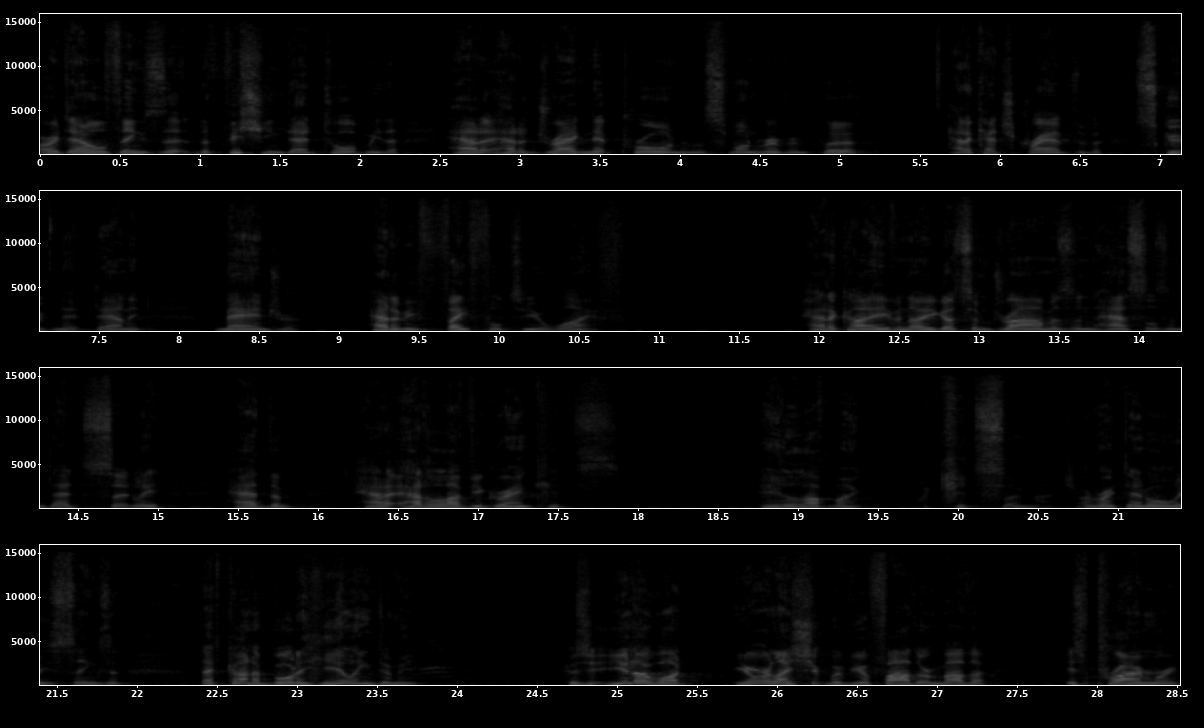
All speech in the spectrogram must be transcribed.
I wrote down all the things that the fishing dad taught me, the, how, to, how to drag net prawn in the Swan River in Perth, how to catch crabs with a scoop net down in Mandurah, how to be faithful to your wife, how to kind of, even though you got some dramas and hassles, and dad certainly had them, how to, how to love your grandkids. He loved my, my kids so much. I wrote down all these things, and that kind of brought a healing to me. Because you know what? Your relationship with your father and mother is primary.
